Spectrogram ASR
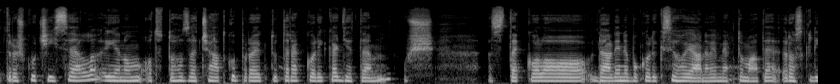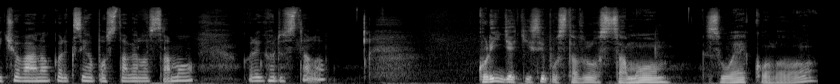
trošku čísel, jenom od toho začátku projektu, teda kolika dětem už jste kolo dali, nebo kolik si ho, já nevím, jak to máte rozklíčováno, kolik si ho postavilo samo, kolik ho dostalo? Kolik dětí si postavilo samo svoje kolo?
